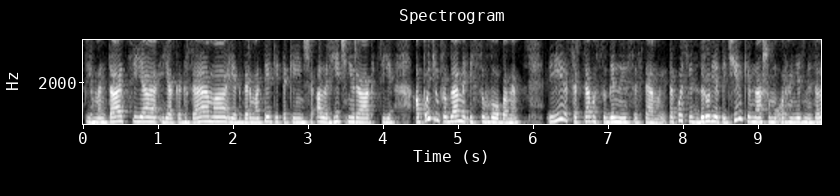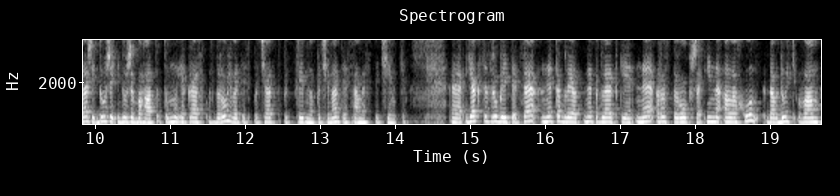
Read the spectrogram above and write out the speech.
пігментація, як екзема, як дерматит і таке інше, алергічні реакції, а потім проблеми із суглобами і серцево-судинною системою. Так ось від здоров'я печінки в нашому організмі залежить дуже і дуже багато. Тому якраз оздоровлюватись почати потрібно починати саме з печінки. Е, Як це зробити? Це не таблетки, не розторопша і не алахол дадуть вам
